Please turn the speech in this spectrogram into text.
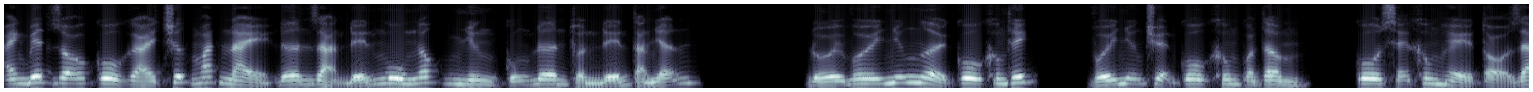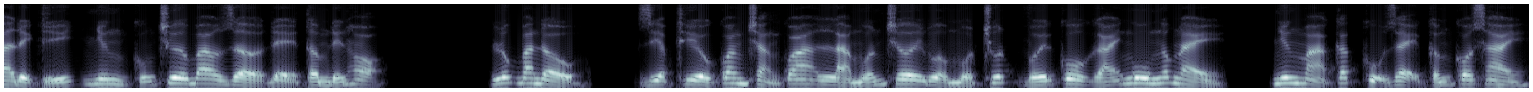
anh biết rõ cô gái trước mắt này đơn giản đến ngu ngốc nhưng cũng đơn thuần đến tàn nhẫn. Đối với những người cô không thích, với những chuyện cô không quan tâm, cô sẽ không hề tỏ ra địch ý nhưng cũng chưa bao giờ để tâm đến họ. Lúc ban đầu, diệp thiều quang chẳng qua là muốn chơi đùa một chút với cô gái ngu ngốc này, nhưng mà các cụ dạy cấm có sai,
